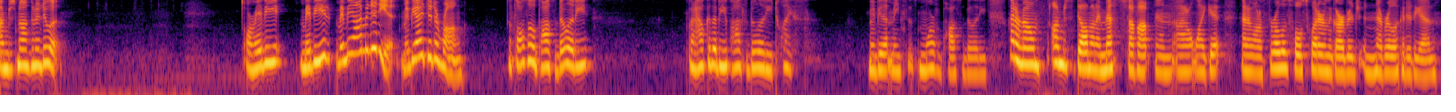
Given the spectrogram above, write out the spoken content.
I'm just not going to do it. Or maybe, maybe, maybe I'm an idiot. Maybe I did it wrong. That's also a possibility. But how could that be a possibility twice? Maybe that makes it more of a possibility. I don't know. I'm just dumb and I messed stuff up and I don't like it. And I want to throw this whole sweater in the garbage and never look at it again.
